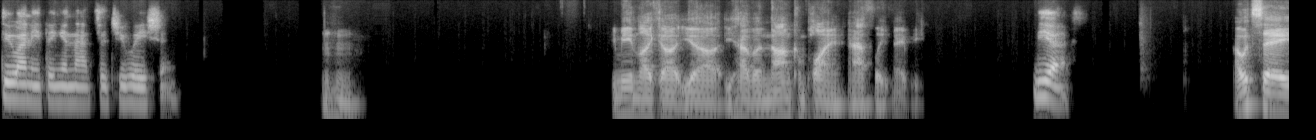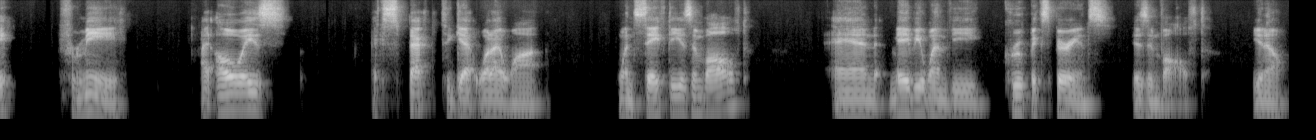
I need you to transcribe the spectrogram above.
do anything in that situation. Mm-hmm. You mean like uh yeah, you have a non-compliant athlete maybe? Yes. I would say for me, I always expect to get what I want when safety is involved and maybe when the group experience is involved, you know.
